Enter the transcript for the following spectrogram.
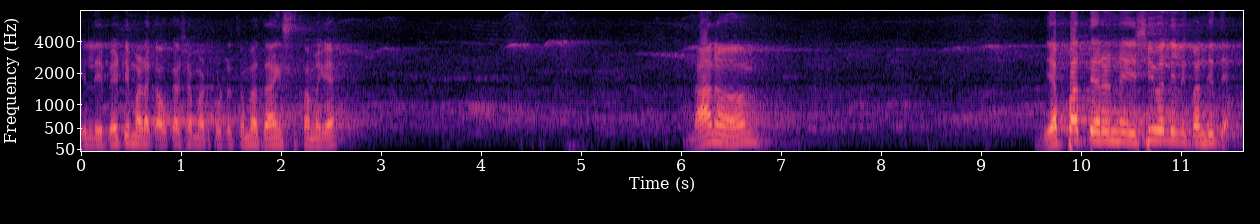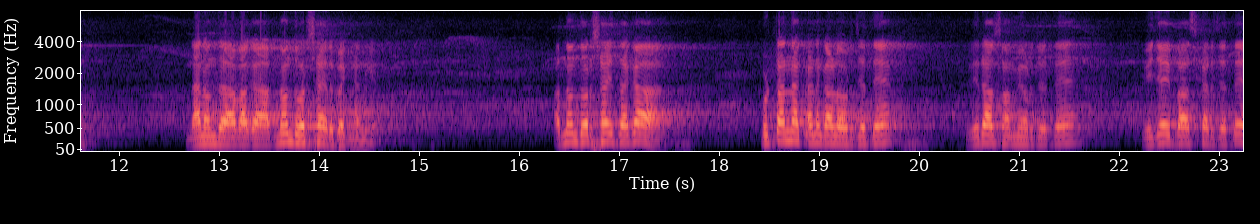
ಇಲ್ಲಿ ಭೇಟಿ ಮಾಡೋಕ್ಕೆ ಅವಕಾಶ ಮಾಡಿಕೊಟ್ರೆ ತುಂಬ ಥ್ಯಾಂಕ್ಸ್ ತಮಗೆ. ನಾನು ಎಪ್ಪತ್ತೆರಡನೇ ಇಶಿವಲ್ಲಿ ಇಲ್ಲಿಗೆ ಬಂದಿದ್ದೆ. ನಾನೊಂದು ಆವಾಗ ಹನ್ನೊಂದು ವರ್ಷ ಇರಬೇಕು ನನಗೆ. ಹನ್ನೊಂದು ವರ್ಷ ಇದ್ದಾಗ ಪುಟ್ಟಣ್ಣ ಕಣ್ಗಾಳವ್ರ ಜೊತೆ ವೀರಾಸ್ವಾಮಿಯವ್ರ ಜೊತೆ, ವಿಜಯ್ ಭಾಸ್ಕರ್ ಜೊತೆ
